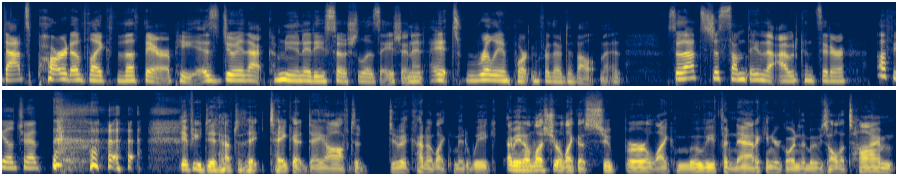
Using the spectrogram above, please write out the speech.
that's part of like the therapy is doing that community socialization and it's really important for their development. So that's just something that I would consider a field trip. if you did have to take take a day off to do it kind of like midweek. I mean, unless you're like a super like movie fanatic and you're going to the movies all the time,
